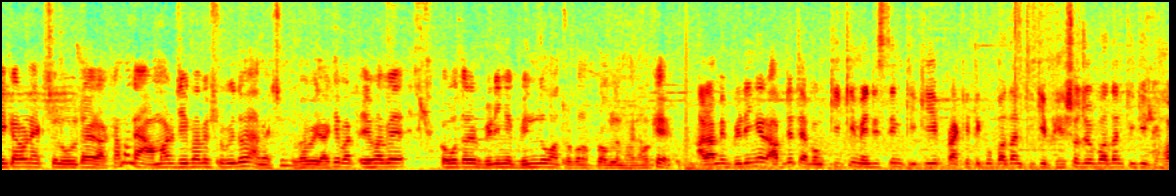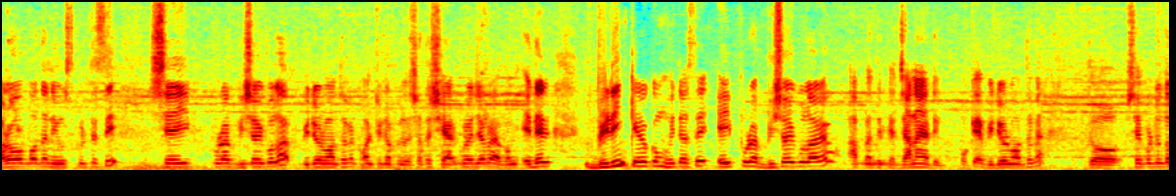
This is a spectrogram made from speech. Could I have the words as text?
এই কারণে অ্যাকচুয়ালি উল্টায় রাখা। মানে আমার যেভাবে সুবিধা হয়, আমি অ্যাকচুয়ালি ওইভাবেই রাখি বাট এইভাবে কবুতরের ব্রিডিংয়ে বিন্দু মাত্র কোনো প্রবলেম হয় না ওকে আর আমি ব্রিডিংয়ের আপডেট এবং কী কী মেডিসিন কী কী প্রাকৃতিক উপাদান, কী কী ভেষজ উপাদান, কী কী ঘরোয়া উপাদান ইউজ করতেছি, সেই পুরো বিষয়গুলো ভিডিওর মাধ্যমে কন্টিনিউ আপনাদের সাথে শেয়ার করে যাব এবং এদের ব্রিডিং কীরকম হইতেছে, এই পুরো বিষয়গুলোও আপনাদেরকে জানাই দেবো ওকে ভিডিওর মাধ্যমে। তো সেই পর্যন্ত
